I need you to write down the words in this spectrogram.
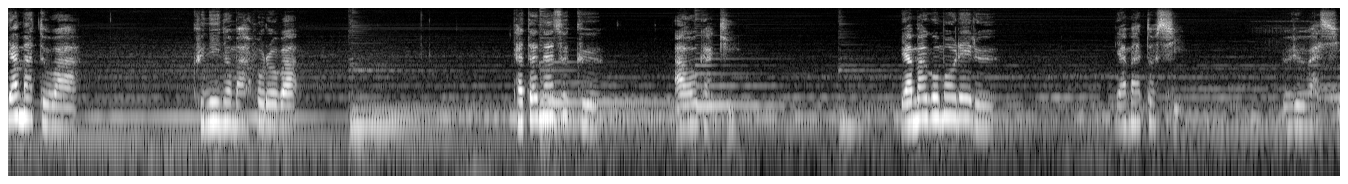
大和は国のまほろばたたなずく青垣山ごもれる大和市麗し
